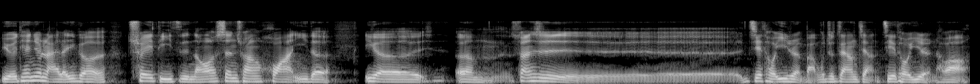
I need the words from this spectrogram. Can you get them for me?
有一天就来了一个吹笛子，然后身穿花衣的一个，嗯，算是街头艺人吧，我就这样讲，街头艺人好不好？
